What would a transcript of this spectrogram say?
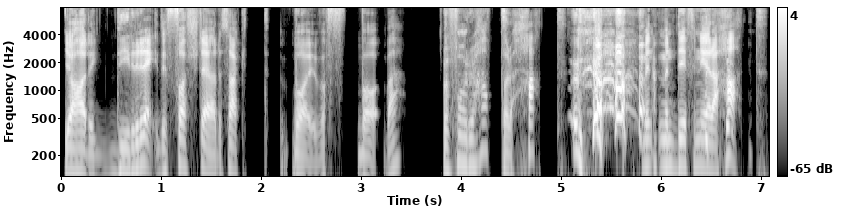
Jag hade direkt, det första jag hade sagt var ju, vad, va? Varför har du hatt? Var det hatt? men, men definiera hatt.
